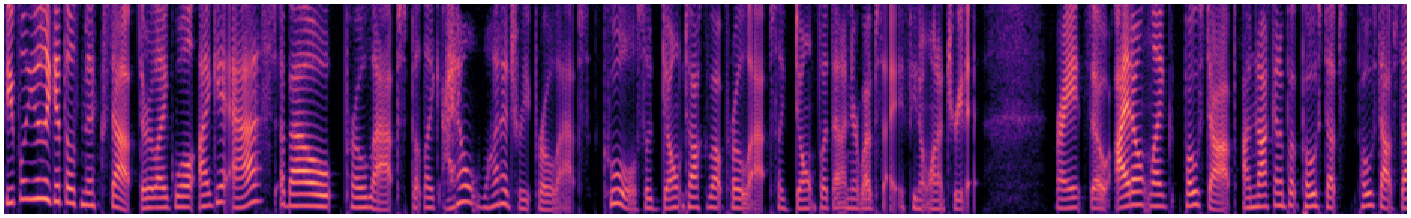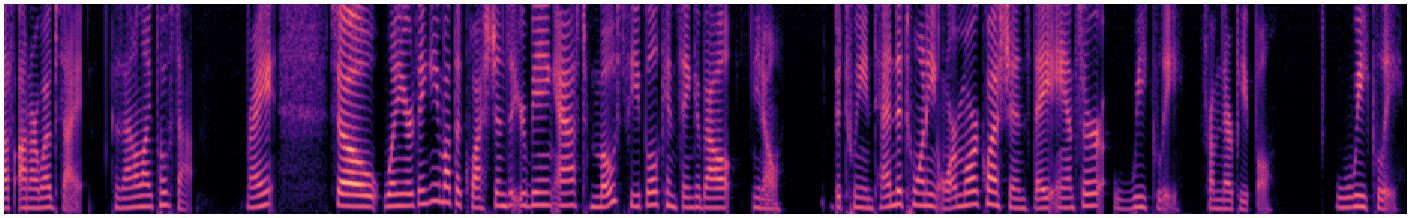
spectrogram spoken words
people usually get those mixed up. They're like, well, I get asked about prolapse, but like, I don't want to treat prolapse. Cool. So don't talk about prolapse. Like, don't put that on your website if you don't want to treat it. Right. So I don't like post op. I'm not going to put post op post op stuff on our website because I don't like post op. Right. So when you're thinking about the questions that you're being asked, most people can think about, you know, between 10 to 20 or more questions they answer weekly from their people. Weekly.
